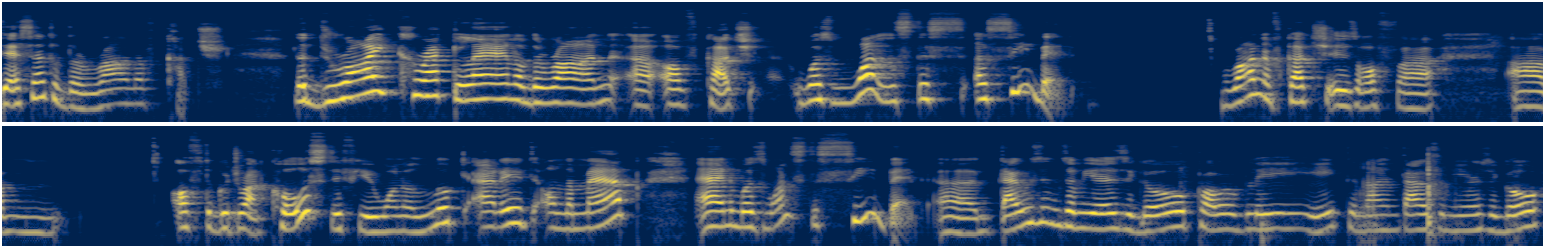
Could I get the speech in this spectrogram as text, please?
desert of the Rann of Kutch. The dry, cracked land of the Rann uh, of Kutch was once this a seabed. Rann of Kutch is of uh, um, off the Gujarat coast, if you want to look at it on the map, and was once the seabed. Uh, thousands of years ago, probably eight to nine thousand years ago.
